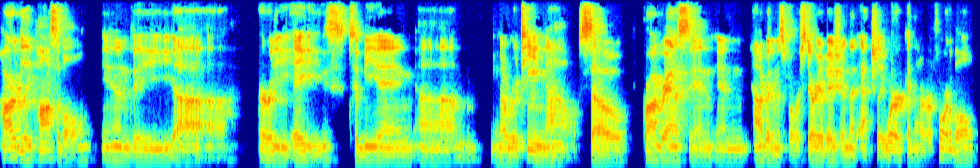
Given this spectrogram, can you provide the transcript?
hardly possible in the uh, early 80s to being, um, you know, routine now. So progress in, in algorithms for stereo vision that actually work and that are affordable,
